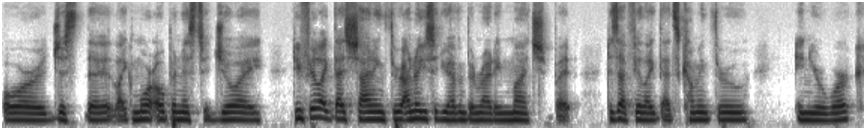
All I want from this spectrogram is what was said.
or just the like more openness to joy. Do you feel like that's shining through? I know you said you haven't been writing much, but does that feel like that's coming through in your work?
